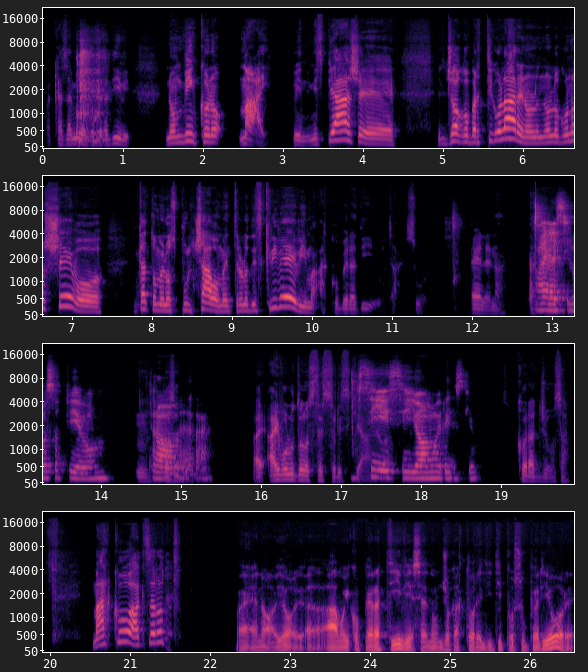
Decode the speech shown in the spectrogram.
A casa mia i cooperativi non vincono mai. Quindi mi spiace, il gioco particolare non, non, lo conoscevo, intanto me lo spulciavo mentre lo descrivevi, ma cooperativo, dai, su. Elena. Eh sì, lo sapevo. Mm, Però, lo sapevo. Eh, dai. Hai, hai, voluto lo stesso rischiare. Sì, va. sì, io amo il rischio. Coraggiosa. Marco, Axaroth? Eh, no, io eh, amo i cooperativi essendo un giocatore di tipo superiore,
